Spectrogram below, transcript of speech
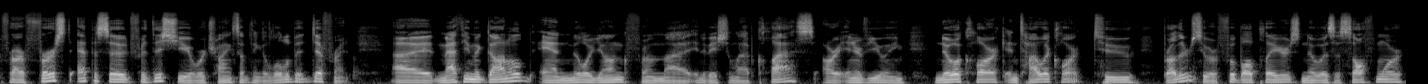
for our first episode for this year, we're trying something a little bit different. Uh, Matthew McDonald and Miller Young from uh, Innovation Lab class are interviewing Noah Clark and Tyler Clark, two brothers who are football players. Noah's a sophomore,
